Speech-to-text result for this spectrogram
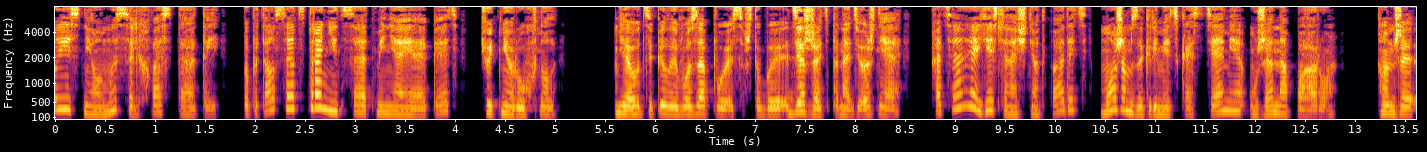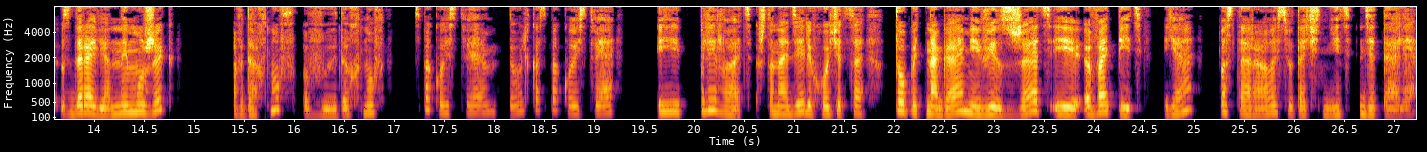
пояснил мысль хвостатый, попытался отстраниться от меня и опять чуть не рухнул. Я уцепила его за пояс, чтобы держать понадежнее. Хотя, если начнет падать, можем загреметь костями уже на пару. Он же здоровенный мужик. Вдохнув, выдохнув, спокойствие, только спокойствие. И плевать, что на деле хочется топать ногами, визжать и вопить. Я постаралась уточнить детали.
